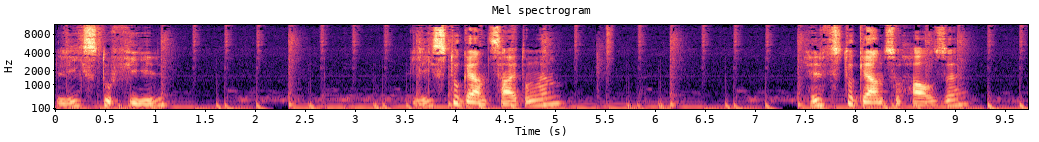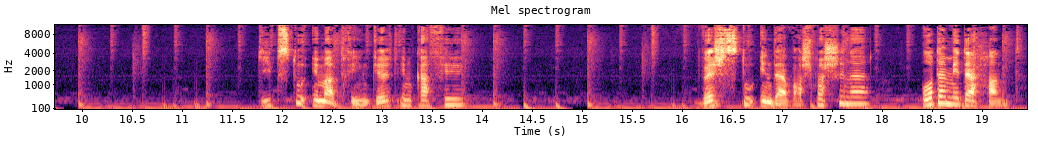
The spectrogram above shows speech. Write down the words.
Liest du viel? Liest du gern Zeitungen? Hilfst du gern zu Hause? Gibst du immer Trinkgeld im Café? Wäschst du in der Waschmaschine oder mit der Hand?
